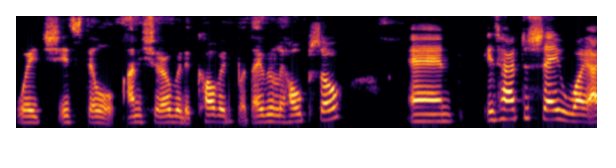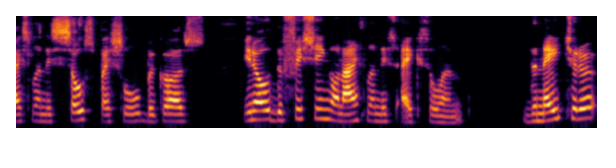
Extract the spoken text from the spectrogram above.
which is still unsure with the COVID, but I really hope so. And it's hard to say why Iceland is so special because, you know, the fishing on Iceland is excellent. The nature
